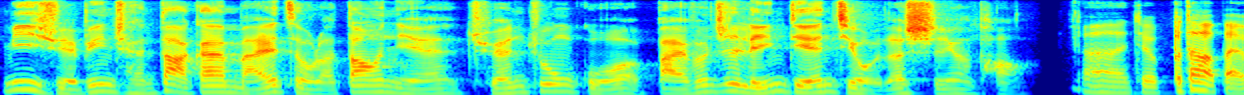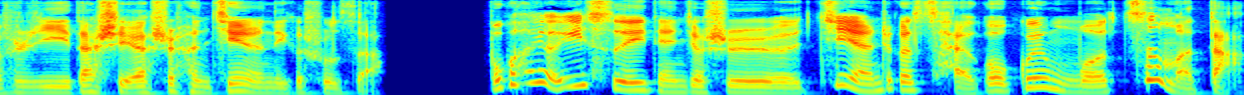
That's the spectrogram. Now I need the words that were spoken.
蜜雪冰城大概买走了当年全中国百分之零点九的食用糖，嗯，就不到百分之一，但是也是很惊人的一个数字啊。不过很有意思的一点就是，既然这个采购规模这么大，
